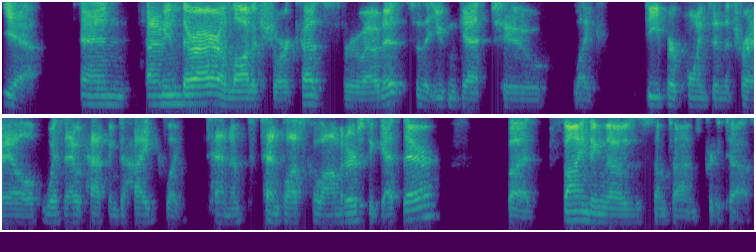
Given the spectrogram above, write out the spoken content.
Yeah and I mean there are a lot of shortcuts throughout it so that you can get to like deeper points in the trail without having to hike like 10 10 plus kilometers to get there. But finding those is sometimes pretty tough.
